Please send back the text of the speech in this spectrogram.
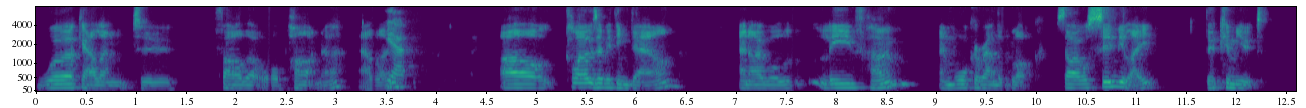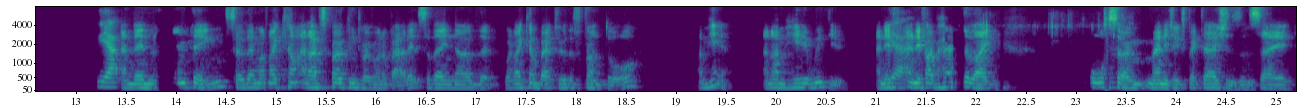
work Alan to father or partner Alan, Yeah. I'll close everything down and I will leave home and walk around the block. So I will simulate the commute Yeah. and then the same thing. So then when I come and I've spoken to everyone about it, so they know that when I come back through the front door, I'm here and I'm here with you. And if Yeah. and if I've had to like also manage expectations and say,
